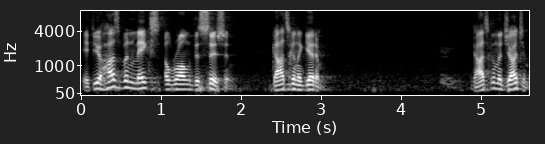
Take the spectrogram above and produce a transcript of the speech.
if your husband makes a wrong decision, God's going to get him. God's going to judge him.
